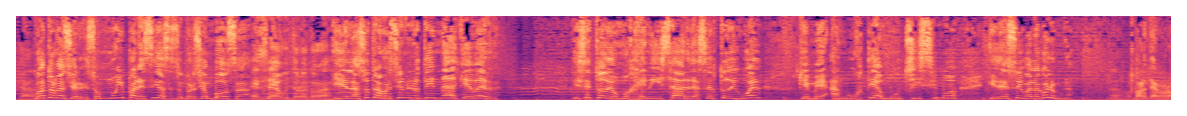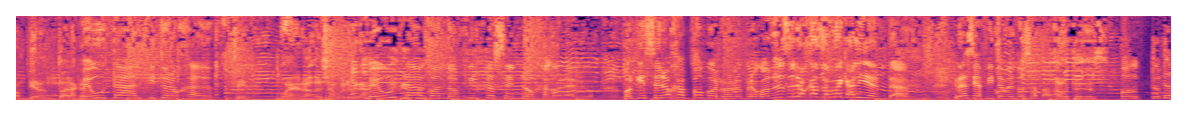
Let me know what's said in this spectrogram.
Claro. cuatro canciones que son muy parecidas en su versión bosa. Es neutro todas. Y en las otras versiones no tiene nada que ver. Y es esto de homogeneizar, de hacer todo igual, que me angustia muchísimo. Y de eso iba la columna. No, aparte rompieron todas las Me canciones. gusta al Fito enojado. Sí. Bueno, ya volverá. Me gusta cuando Fito se enoja con algo. Porque se enoja poco el rolo, pero cuando se enoja se recalienta. Gracias, Fito Mendoza Paz. A ustedes. Futuro,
